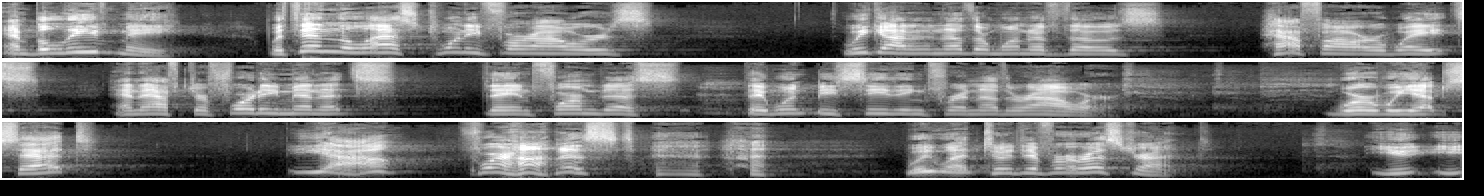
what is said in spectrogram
and believe me, within the last 24 hours, we got another one of those half hour waits, and after 40 minutes, they informed us they wouldn't be seating for another hour. Were we upset? Yeah, if we're honest. we went to a different restaurant. You, you,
